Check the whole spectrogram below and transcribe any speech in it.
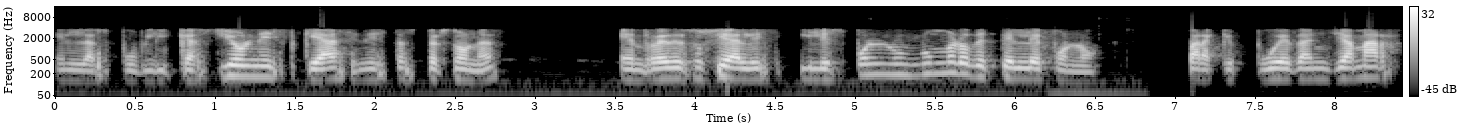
en las publicaciones que hacen estas personas en redes sociales y les ponen un número de teléfono para que puedan llamar.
